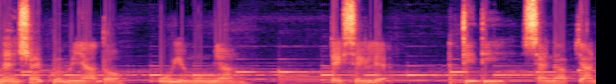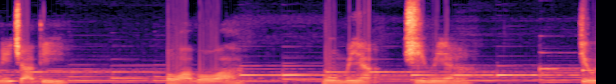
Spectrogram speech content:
နန်းရှိုက်ခွင့်မရသောဥယျာဉ်မှုများတိတ်ဆိတ်လျက်အတီးတီးဆန္ဒပြနေကြသည်ဘဝဘဝငုံမရရီမရပြို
